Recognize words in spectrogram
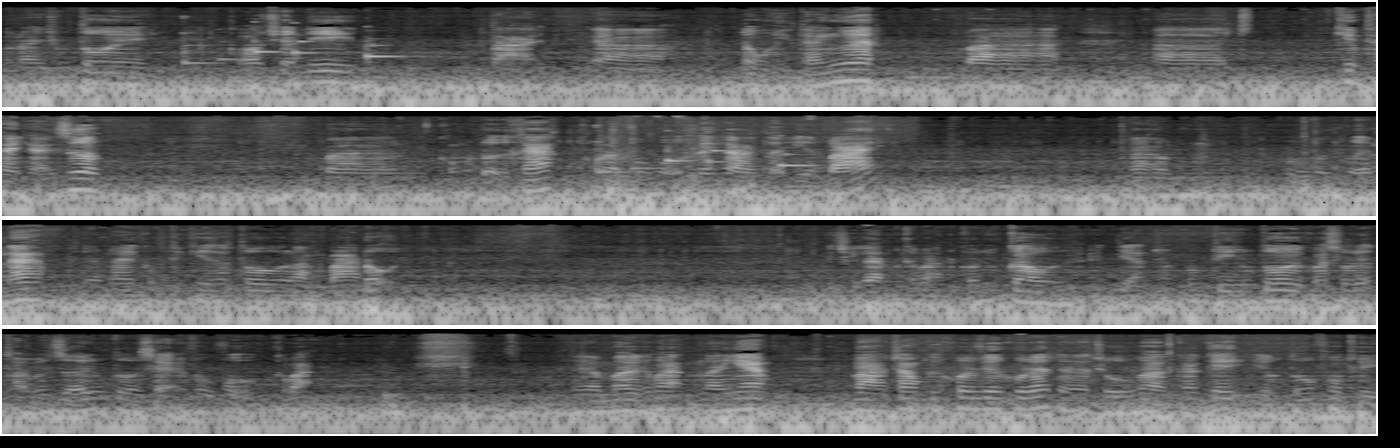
Hôm nay chúng tôi có chuyến đi tại uh, Đồng Hỷ Thái Nguyên và uh, Kim Thành Hải Dương và có một đội khác là phục vụ khách hàng tại Yên Bái và khu vực miền Nam. Thì hôm nay công ty Kisato làm 3 đội. Chỉ cần các bạn có nhu cầu hãy điện cho công ty chúng tôi qua số điện thoại bên dưới chúng tôi sẽ phục vụ các bạn. Thì mời các bạn và anh em vào trong cái khuôn viên khu đất này là chủ và các cái yếu tố phong thủy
